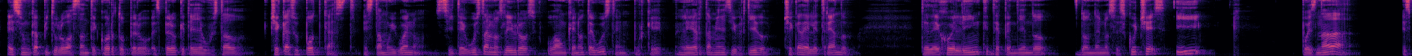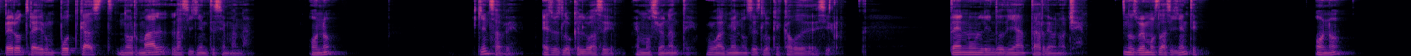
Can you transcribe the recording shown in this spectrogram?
Es un capítulo bastante corto, pero espero que te haya gustado. Checa su podcast, está muy bueno. Si te gustan los libros o aunque no te gusten, porque leer también es divertido, checa deletreando. Te dejo el link dependiendo donde nos escuches y pues nada, espero traer un podcast normal la siguiente semana. ¿O no? ¿Quién sabe? Eso es lo que lo hace emocionante, o al menos es lo que acabo de decir. Ten un lindo día, tarde o noche. Nos vemos la siguiente. ¿O no?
